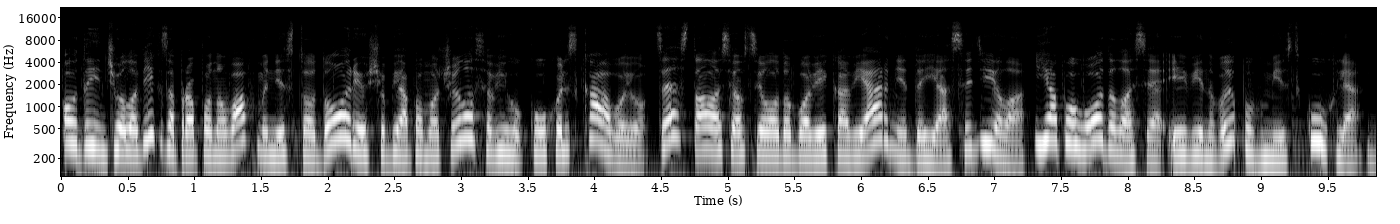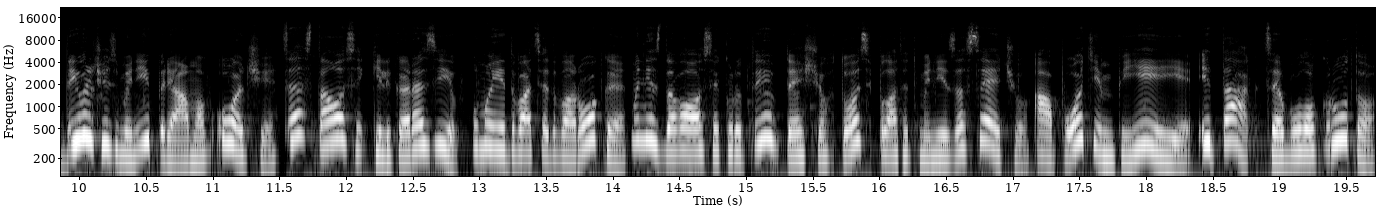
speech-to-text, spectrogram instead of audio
Один чоловік запропонував мені 100 доларів, щоб я помочилася в його кухоль з кавою. Це сталося в цілодобовій кав'ярні, де я сиділа. Я погодилася, і він випив міст кухля, дивлячись мені прямо в очі. Це сталося кілька разів. У мої 22 роки мені здавалося крутим те, що хтось платить мені за сечу, а потім п'є її. І так, це було круто.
